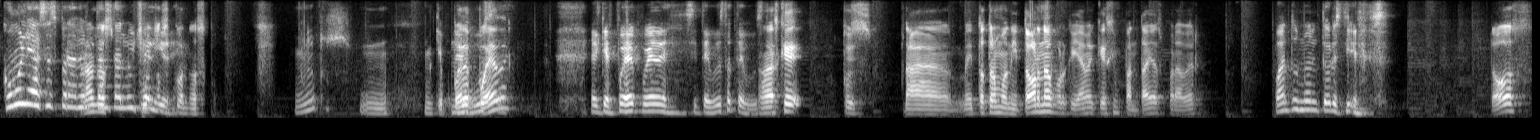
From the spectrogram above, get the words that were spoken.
¿Cómo le haces para ver No los- tanta lucha no los libre? conozco. No, pues, mm, el que puede, puede. El que puede, puede. Si te gusta, te gusta. No, es que, pues, ah, necesito otro monitor, ¿no? Porque ya me quedé sin pantallas para ver. ¿Cuántos monitores tienes? Dos.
